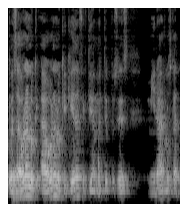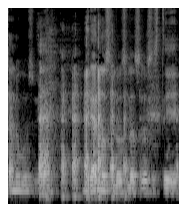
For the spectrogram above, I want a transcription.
pues ahora lo que ahora lo que queda efectivamente pues es mirar los catálogos, mirar, mirar los, los, los, los este,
